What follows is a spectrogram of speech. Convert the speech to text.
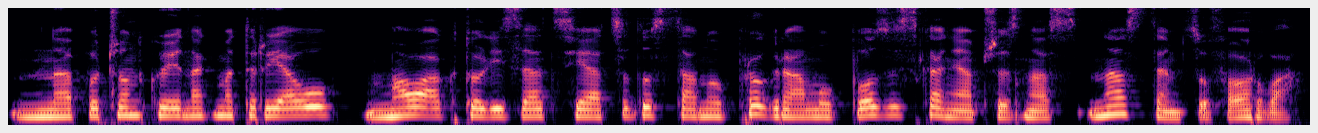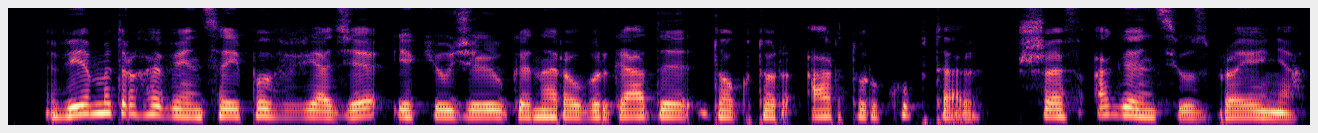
Na początku jednak materiału mała aktualizacja co do stanu programu pozyskania przez nas następców Orła. Wiemy trochę więcej po wywiadzie, jaki udzielił generał brygady dr Artur Kuptel, szef Agencji Uzbrojenia.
